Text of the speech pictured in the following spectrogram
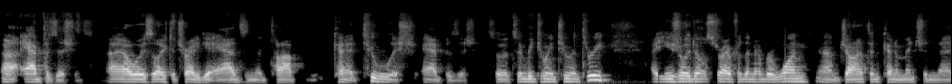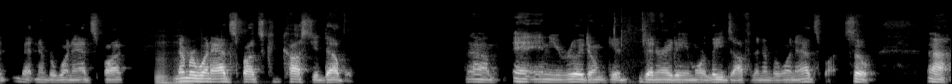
uh, ad positions. I always like to try to get ads in the top kind of two-ish ad position. So it's in between two and three. I usually don't strive for the number one. Um, Jonathan kind of mentioned that that number one ad spot. Mm-hmm. Number one ad spots could cost you double um, and, and, you really don't get generate any more leads off of the number one ad spot. So uh,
